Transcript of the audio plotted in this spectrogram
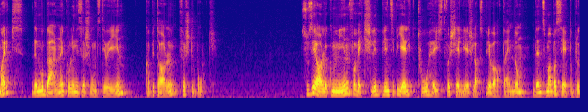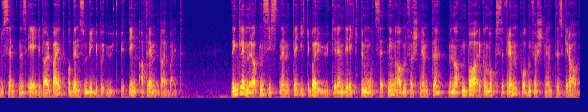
Marx, Den moderne kolonisasjonsteorien, Kapitalen, første bok. Sosialøkonomien forveksler prinsipielt to høyst forskjellige slags privateiendom, den som er basert på produsentenes eget arbeid, og den som bygger på utbytting av fremmedarbeid. Den glemmer at den sistnevnte ikke bare utgjør en direkte motsetning av den førstnevnte, men at den bare kan vokse frem på den førstnevntes grav.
